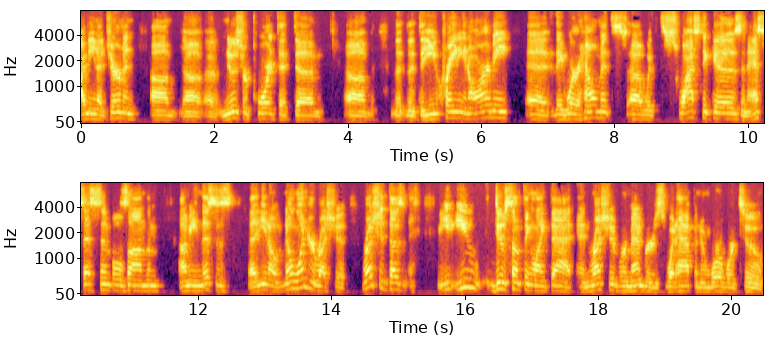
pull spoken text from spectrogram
I mean a German um, uh, news report that um, um, the Ukrainian army. Uh, they wear helmets uh, with swastikas and SS symbols on them. I mean, this is uh, you know, no wonder Russia. Russia does. You, you do something like that, and Russia remembers what happened in World War II.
